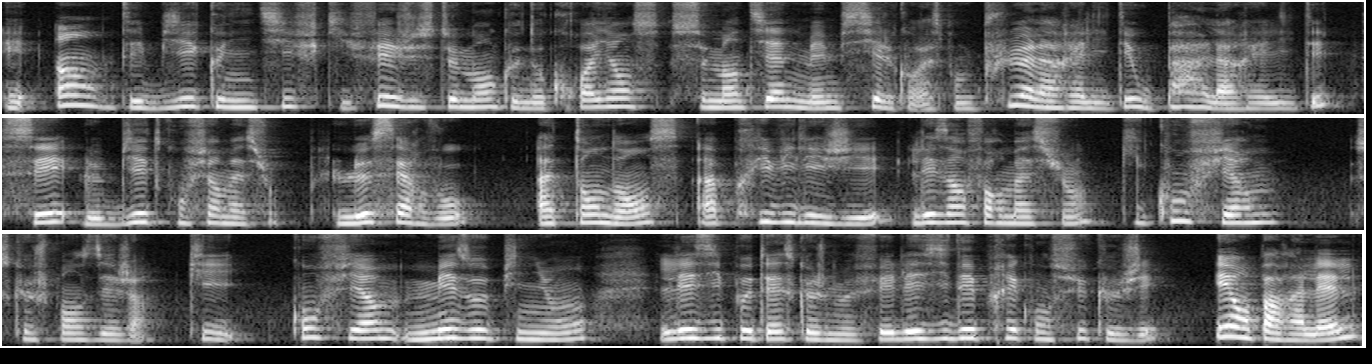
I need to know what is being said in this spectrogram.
Et un des biais cognitifs qui fait justement que nos croyances se maintiennent même si elles correspondent plus à la réalité ou pas à la réalité, c'est le biais de confirmation. Le cerveau a tendance à privilégier les informations qui confirment ce que je pense déjà, qui confirment mes opinions, les hypothèses que je me fais, les idées préconçues que j'ai. Et en parallèle,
